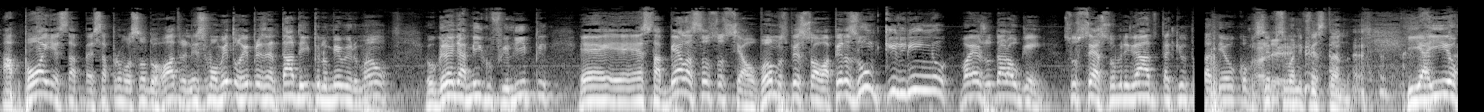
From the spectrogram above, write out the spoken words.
apoia essa, essa promoção do Rotary, nesse momento representado aí pelo meu irmão, o grande amigo Felipe, é, é, essa bela ação social. Vamos, pessoal, apenas um quilinho vai ajudar alguém. Sucesso, obrigado, está aqui o Tadeu, como Valeu. sempre, se manifestando. E aí eu,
